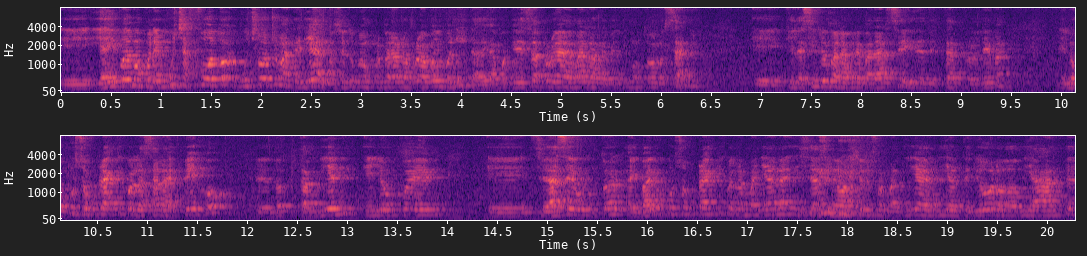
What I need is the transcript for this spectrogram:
y ahí podemos poner muchas fotos, mucho otro material, nosotros podemos preparar una prueba muy bonita, digamos, porque esa prueba además la repetimos todos los años, eh, que le sirve para prepararse y detectar problemas. En los cursos prácticos en la sala de espejo, eh, también ellos pueden, eh, se hace, hay varios cursos prácticos en las mañanas y se hace una evaluación informativa el día anterior o dos días antes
